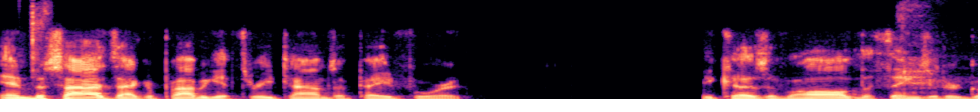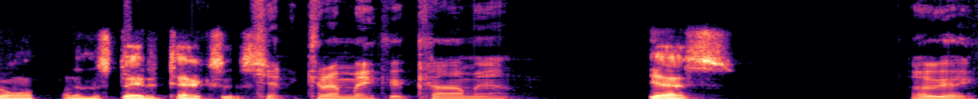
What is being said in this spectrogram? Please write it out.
and besides, I could probably get three times I paid for it because of all the things that are going on in the state of Texas. Can Can I make a comment? Yes, Okay.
